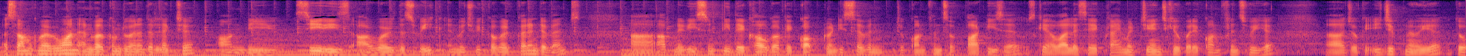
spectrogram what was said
Assalamualaikum everyone and welcome to another lecture on the series Our World This Week in which we cover current events. Uh, आपने रिसेंटली देखा होगा कि कॉप 27 जो कॉन्फ्रेंस ऑफ पार्टीज़ है उसके हवाले से क्लाइमेट चेंज के ऊपर एक कॉन्फ्रेंस हुई है uh, जो कि इजिप्ट में हुई है तो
